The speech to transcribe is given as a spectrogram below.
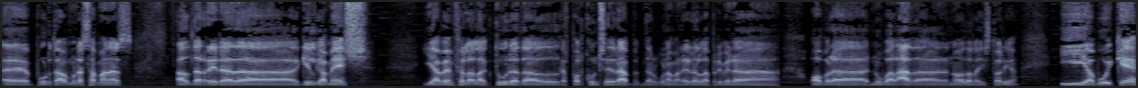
Eh, portàvem unes setmanes al darrere de Gilgamesh, ja vam fer la lectura del que es pot considerar, d'alguna manera, la primera obra novel·lada no, de la història. I avui què?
